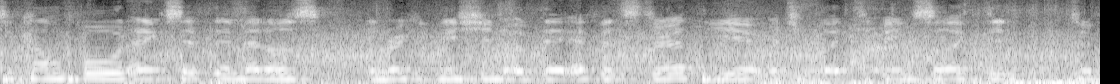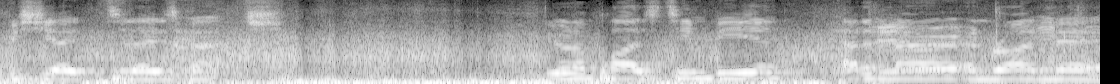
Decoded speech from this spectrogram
to come forward and accept their medals in recognition of their efforts throughout the year which have led to being selected to officiate today's match. Field umpires Tim Beer, Adam Marrow and Ryan Mann.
